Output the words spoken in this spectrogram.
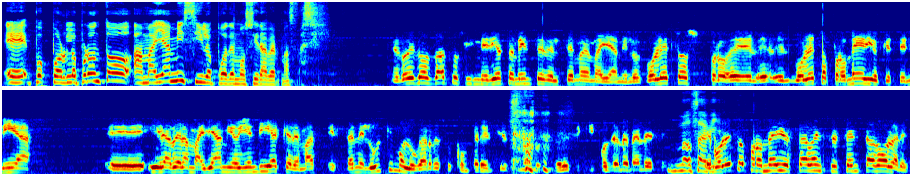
Eh, por, lo pronto, a Miami sí lo podemos ir a ver más fácil. Te doy dos datos inmediatamente del tema de Miami. Los boletos, el, boleto promedio que tenía eh, ir a ver a Miami hoy en día, que además está en el último lugar de su conferencia, es uno de los mejores equipos del MLS. el boleto promedio estaba en 60 dólares.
